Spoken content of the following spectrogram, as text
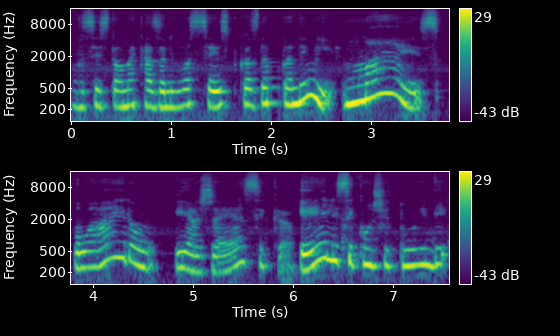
vocês estão na casa de vocês por causa da pandemia. Mas o Iron e a Jéssica, eles se constituem de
